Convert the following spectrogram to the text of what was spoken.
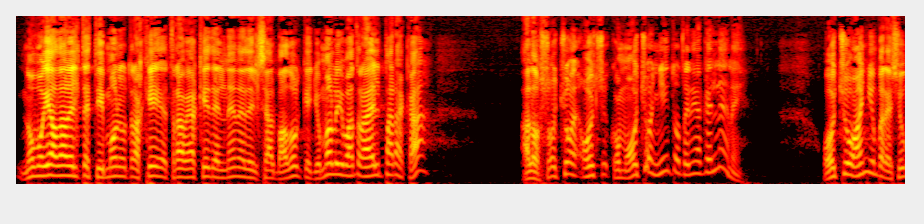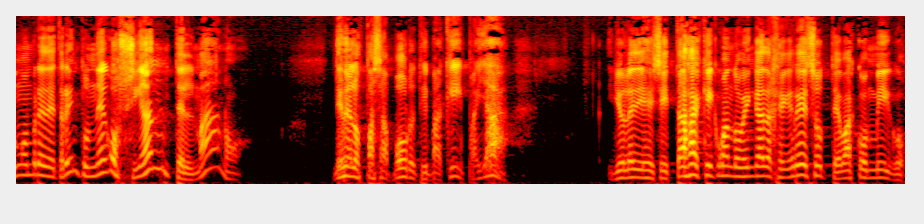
no voy a dar el testimonio otra, vez aquí del nene del Salvador, que yo me lo iba a traer para acá. A los ocho, como ocho añitos tenía aquel nene. Ocho años parecía un hombre de 30, un negociante, hermano. Dime los pasaportes, para aquí, para allá. yo le dije, si estás aquí cuando venga de regreso, te vas conmigo.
